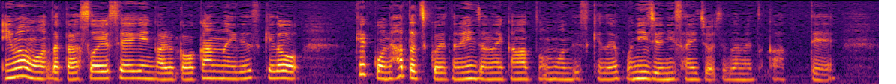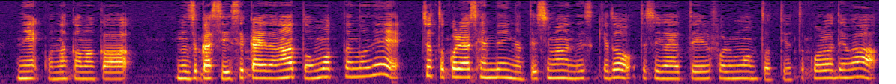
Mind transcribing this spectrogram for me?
今もだからそういう制限があるかわかんないですけど結構ね二十歳超えたらいいんじゃないかなと思うんですけどやっぱ22歳以上じゃダメとかあってねこうなかなか難しい世界だなと思ったのでちょっとこれは宣伝になってしまうんですけど私がやっているフォルモントっていうところでは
